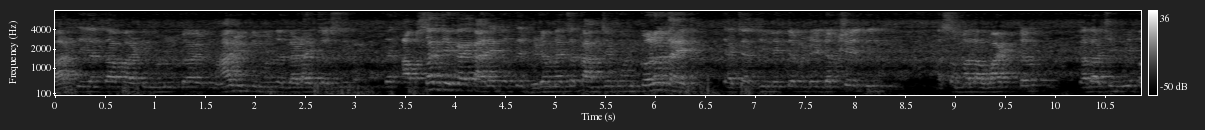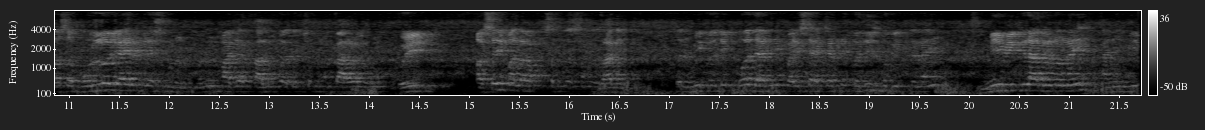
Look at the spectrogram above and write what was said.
भारतीय जनता पार्टी म्हणून काय महायुतीमधून लढायचं असेल तर आपसात जे काय कार्यकर्ते भिडवण्याचं काम जे कोण करत आहेत त्याच्यात ही नेते मंडळी लक्ष येतील असं मला वाटतं. कदाचित मी असं बोललो जाहीर प्रेस म्हणून म्हणून माझ्या तालुका अध्यक्ष म्हणून कारवाई होईल असंही मला समजा समजा झाले. तर मी कधी पद आणि पैसा याच्याकडे कधीच बघितलं नाही. मी विकला गेलो नाही आणि मी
